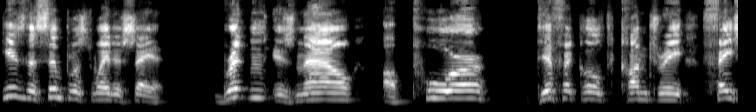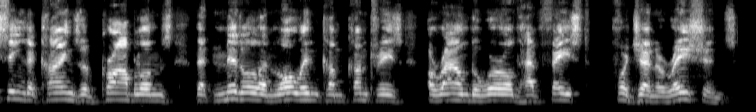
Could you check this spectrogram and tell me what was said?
here's the simplest way to say it Britain is now a poor, difficult country facing the kinds of problems that middle and low income countries around the world have faced for generations.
